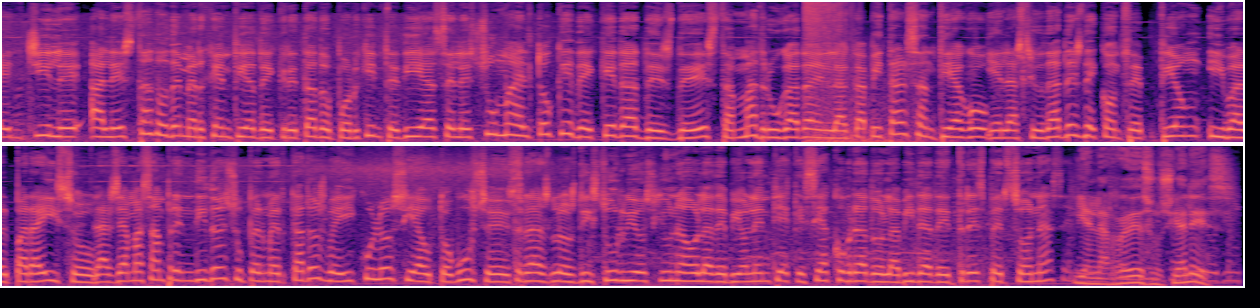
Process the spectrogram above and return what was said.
En Chile, al estado de emergencia decretado por 15 días se le suma el toque de queda desde esta madrugada en la capital Santiago y en las ciudades de Concepción y Valparaíso. Las llamas han prendido en supermercados, vehículos y autobuses. Tras los disturbios y una ola de violencia que se ha cobrado la vida de tres personas. Y en las redes sociales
